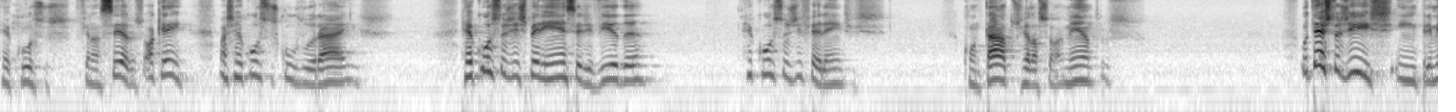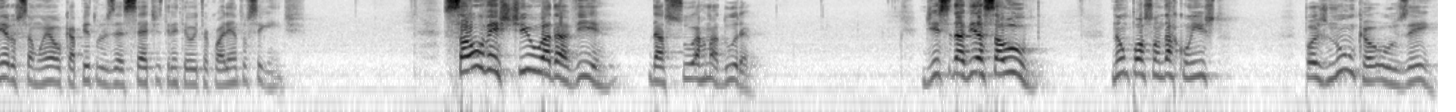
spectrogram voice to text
Recursos financeiros, ok, mas recursos culturais, recursos de experiência de vida, recursos diferentes, contatos, relacionamentos. O texto diz em 1 Samuel, capítulo 17, 38 a 40, o seguinte: Saul vestiu a Davi da sua armadura. Disse Davi a Saul: não posso andar com isto, pois nunca o usei.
